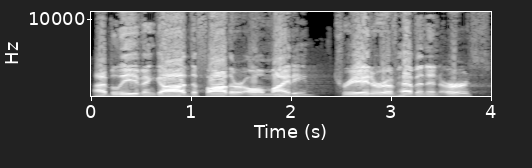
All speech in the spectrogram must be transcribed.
I believe in God the Father Almighty, creator of heaven and earth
